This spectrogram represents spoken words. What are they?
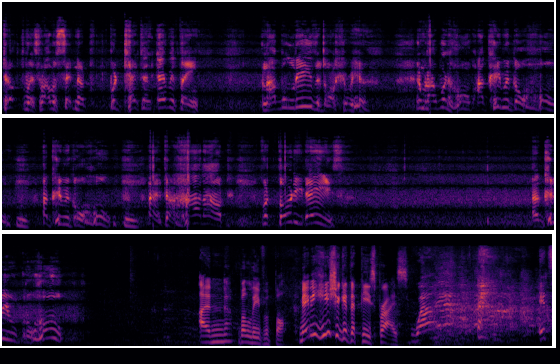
death threats. I was sitting there protecting everything. And I believed in North Korea. And when I went home, I couldn't even go home. I couldn't even go home. I had to hide out for 30 days. I couldn't even go home. Unbelievable. Maybe he should get the Peace Prize. Well, it's,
